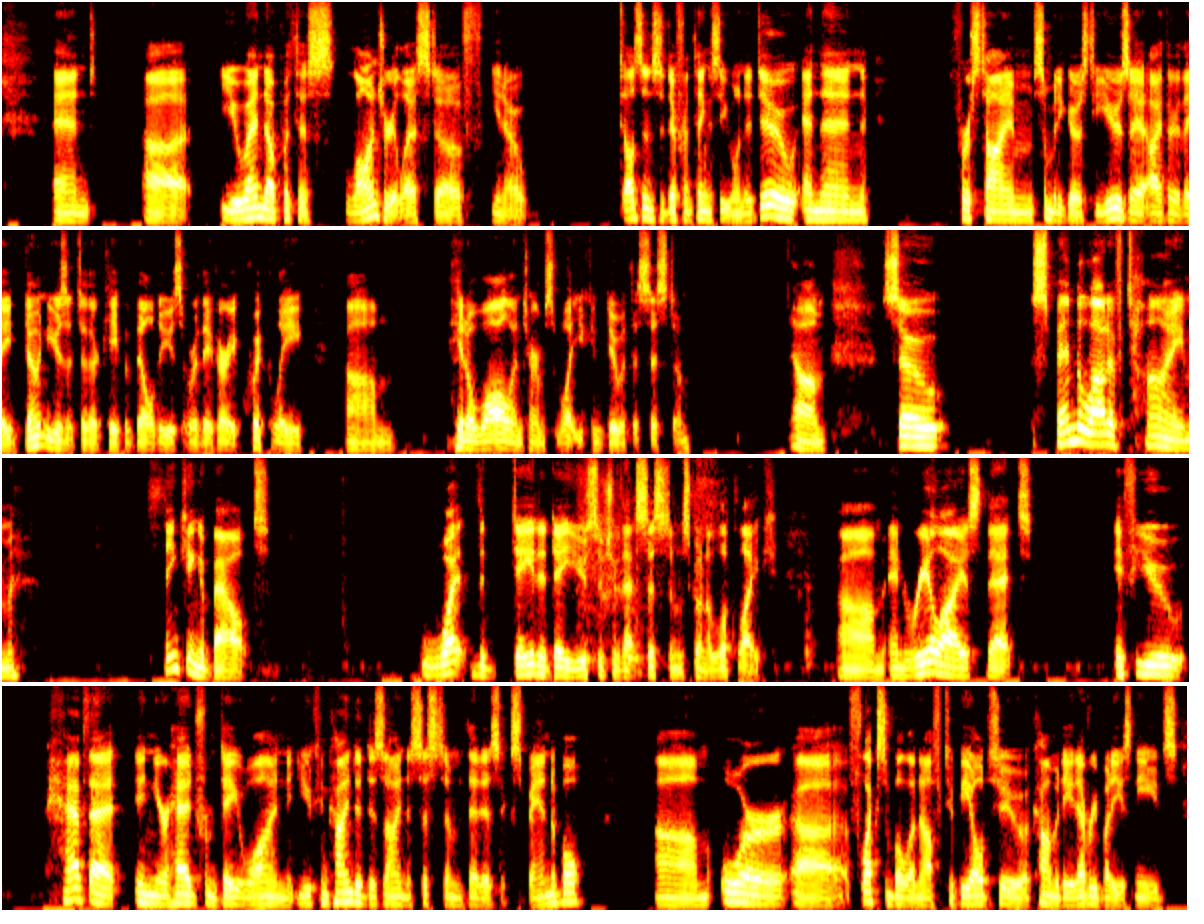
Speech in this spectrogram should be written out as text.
and uh, you end up with this laundry list of you know dozens of different things that you want to do and then first time somebody goes to use it either they don't use it to their capabilities or they very quickly um, hit a wall in terms of what you can do with the system. Um, so spend a lot of time thinking about what the day-to-day usage of that system is going to look like um, and realize that if you have that in your head from day one, you can kind of design a system that is expandable um, or uh, flexible enough to be able to accommodate everybody's needs,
